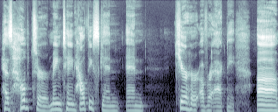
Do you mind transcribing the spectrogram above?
has helped her maintain healthy skin and cure her of her acne. Uh,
